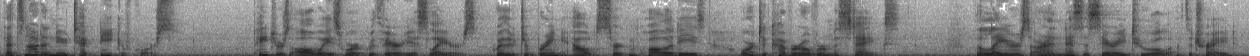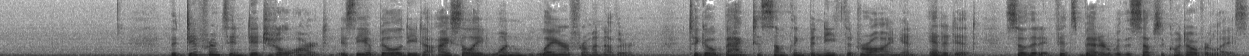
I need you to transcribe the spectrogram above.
That's not a new technique, of course. Painters always work with various layers, whether to bring out certain qualities or to cover over mistakes. The layers are a necessary tool of the trade. The difference in digital art is the ability to isolate one layer from another, to go back to something beneath the drawing and edit it so that it fits better with the subsequent overlays.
